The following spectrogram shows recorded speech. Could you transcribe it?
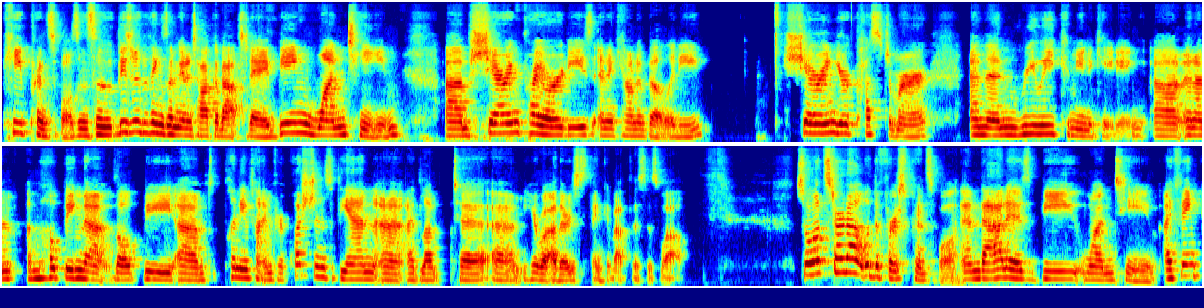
key principles. And so these are the things I'm going to talk about today being one team, um, sharing priorities and accountability, sharing your customer, and then really communicating. Uh, and I'm, I'm hoping that there'll be um, plenty of time for questions at the end. Uh, I'd love to um, hear what others think about this as well. So let's start out with the first principle, and that is be one team. I think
